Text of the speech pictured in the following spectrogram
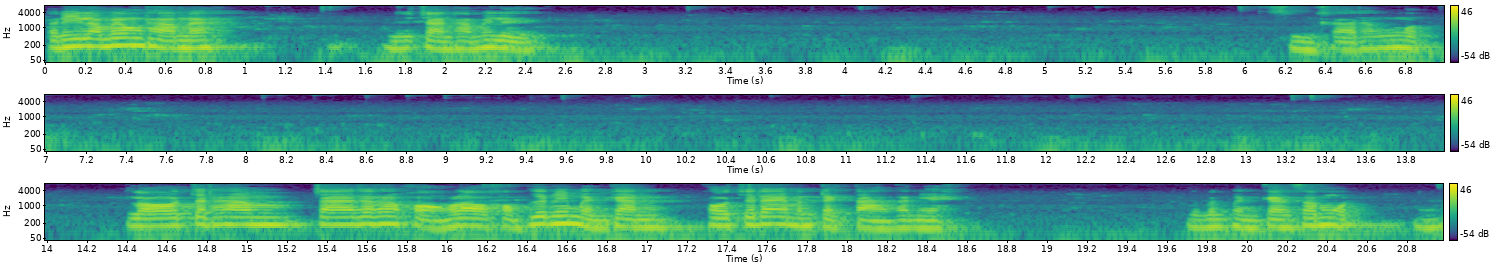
อันนี้เราไม่ต้องทำนะอันนี้อาจารย์ทำให้เลย สินค้าทั้งหมด เราจะทำจะจะทำของเราของเพื่อนไม่เหมือนกันเพราะจะได้มันแตกต่างกันไงหรือมันเหมือนกันซะหมดนะ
